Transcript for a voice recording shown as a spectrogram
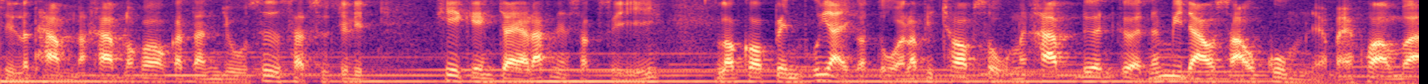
ศีลธรรมนะครับ แล้วก็กตัญญูซื่อสัตย์สุจริตขี้เกรงใจรักในศักดิ์ศรี แล้วก็เป็นผู้ใหญ่กว่าตัวรับผิดชอบสูงนะครับ เดือนเกิดนั้นมีดาวเสาร์กลุ่มเนี่ยหมายความว่า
